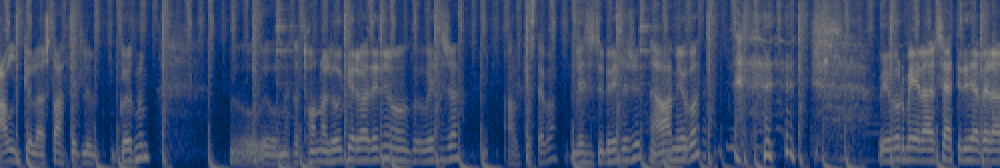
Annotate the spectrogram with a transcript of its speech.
algjörlega staffillu Gaugnum og við vorum eitthvað tonna hljóðgerfi að þinni og vittlisa alveg stefa leysist upp í vittlisu, það var mjög gott. Við vorum eiginlega settir í því að vera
